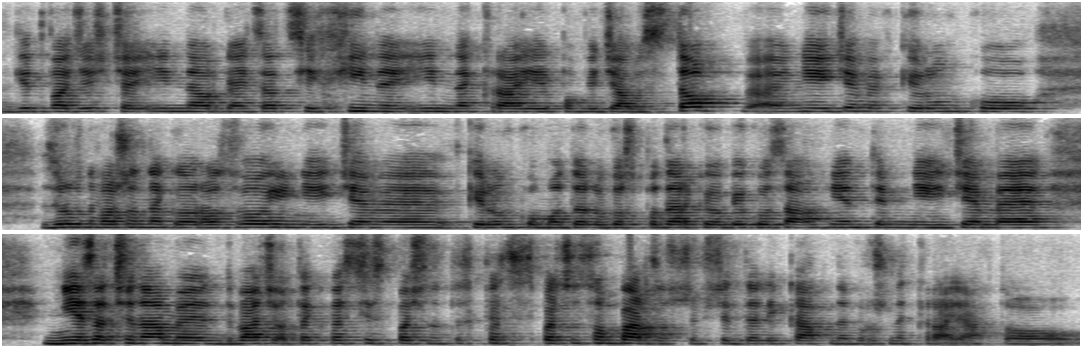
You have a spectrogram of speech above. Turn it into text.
G20 i inne organizacje, Chiny i inne kraje powiedziały stop, e, nie idziemy w kierunku zrównoważonego rozwoju, nie idziemy w kierunku modelu gospodarki o obiegu zamkniętym, nie idziemy, nie zaczynamy dbać o te kwestie społeczne. Te kwestie społeczne są bardzo oczywiście delikatne w różnych krajach. To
